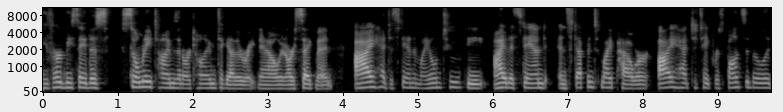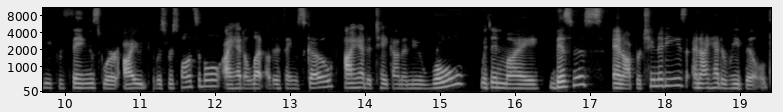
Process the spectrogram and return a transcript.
You've heard me say this so many times in our time together right now in our segment. I had to stand on my own two feet. I had to stand and step into my power. I had to take responsibility for things where I was responsible. I had to let other things go. I had to take on a new role within my business and opportunities, and I had to rebuild.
